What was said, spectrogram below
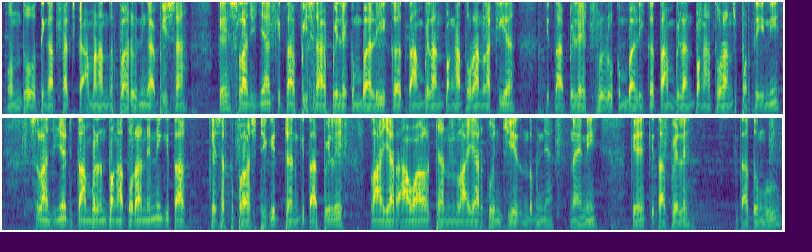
Untuk tingkat patch keamanan terbaru ini nggak bisa. Oke selanjutnya kita bisa pilih kembali ke tampilan pengaturan lagi ya. Kita pilih dulu kembali ke tampilan pengaturan seperti ini. Selanjutnya di tampilan pengaturan ini kita geser ke bawah sedikit dan kita pilih layar awal dan layar kunci teman-teman ya. Nah ini. Oke kita pilih. Kita tunggu.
